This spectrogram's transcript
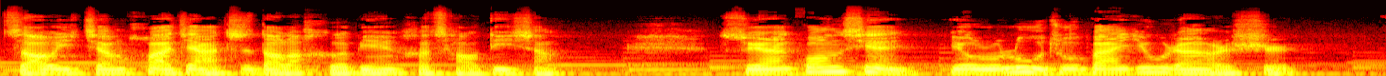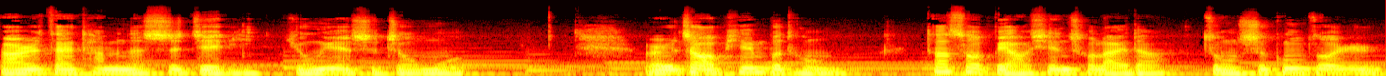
早已将画架支到了河边和草地上，虽然光线犹如露珠般悠然而逝。而在他们的世界里，永远是周末。而照片不同，它所表现出来的总是工作日。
